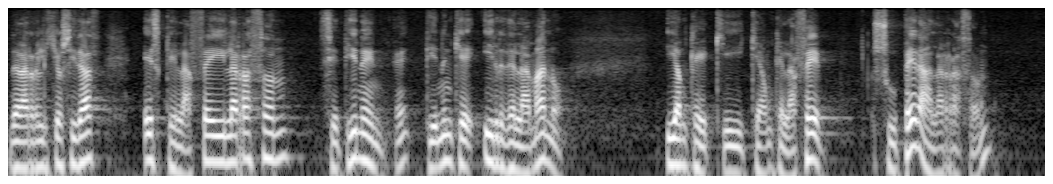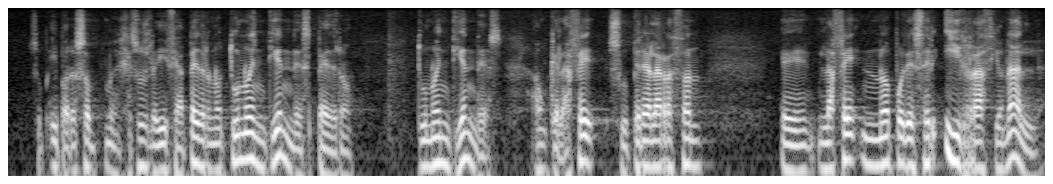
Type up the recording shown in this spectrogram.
de la religiosidad es que la fe y la razón se tienen, eh, tienen que ir de la mano. Y aunque, que, aunque la fe supera a la razón, y por eso Jesús le dice a Pedro, no, tú no entiendes, Pedro, tú no entiendes. Aunque la fe supera a la razón, eh, la fe no puede ser irracional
